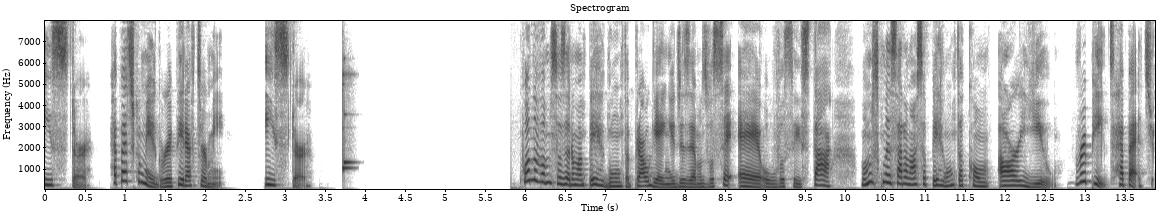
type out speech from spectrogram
Easter. Repete comigo, repeat after me. Easter. Quando vamos fazer uma pergunta para alguém e dizemos você é ou você está, vamos começar a nossa pergunta com are you. Repeat, repete.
